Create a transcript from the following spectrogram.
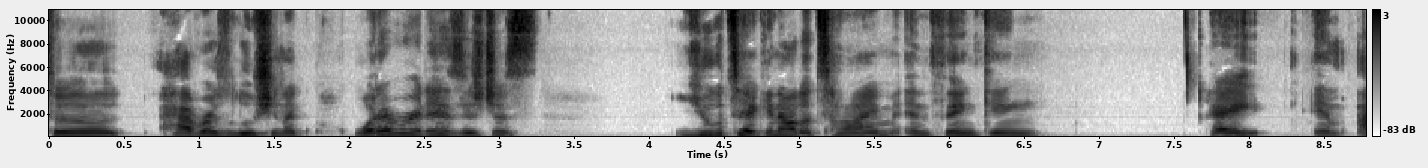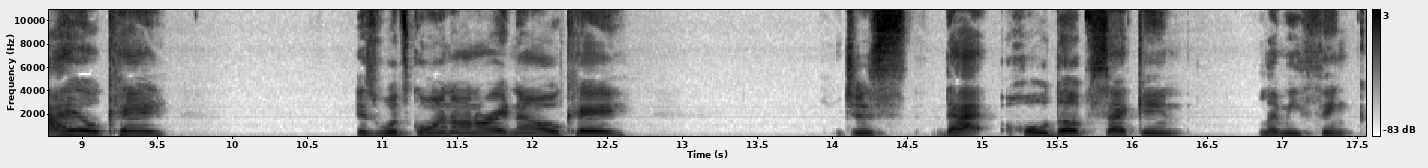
to have resolution? Like whatever it is, it's just you taking out the time and thinking hey, am I okay? Is what's going on right now okay? Just that hold up second, let me think.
